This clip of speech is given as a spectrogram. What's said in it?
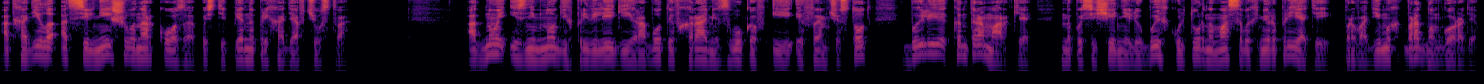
отходила от сильнейшего наркоза, постепенно приходя в чувство. Одной из немногих привилегий работы в храме звуков и FM-частот были контрамарки на посещение любых культурно-массовых мероприятий, проводимых в родном городе.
